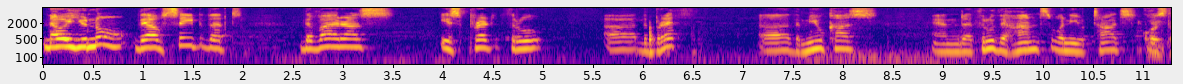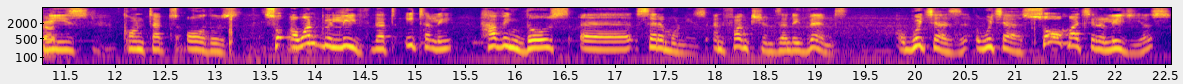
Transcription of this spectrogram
Now, you know, they have said that the virus is spread through uh, the breath, uh, the mucus, and uh, through the hands when you touch Contact. sneeze, contacts, all those. So I want to believe that Italy, having those uh, ceremonies and functions and events, which has which are so much religious,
